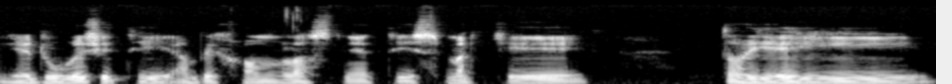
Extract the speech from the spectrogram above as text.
je důležitý, abychom vlastně té smrti to její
